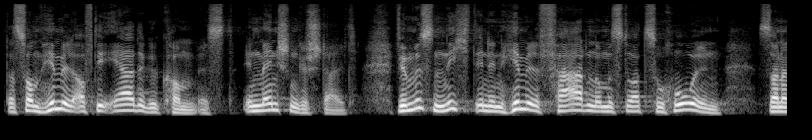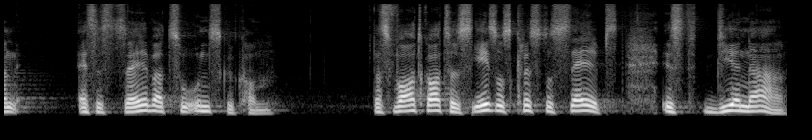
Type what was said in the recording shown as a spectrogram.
das vom Himmel auf die Erde gekommen ist, in Menschengestalt. Wir müssen nicht in den Himmel fahren, um es dort zu holen, sondern es ist selber zu uns gekommen. Das Wort Gottes, Jesus Christus selbst, ist dir nah,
